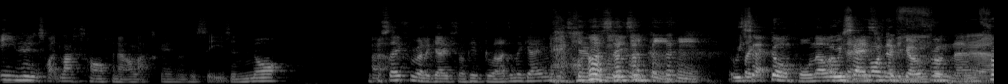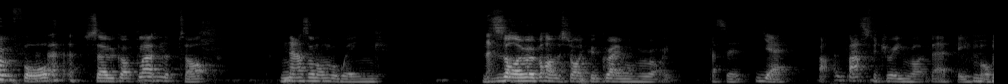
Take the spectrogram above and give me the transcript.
even if it's like last half an hour, last game of the season, not If Uh, you're safe from relegation, I'll give Gladden a game next game of the season. We It's like, set- go on, Paul. No, are we cares, saying you like never a go from, front, front now. Yeah. front four? so we've got Gladden up top, Nazon on the wing, Nah. Zyro behind the striker, and Graham on the right. That's it. Yeah, that, that's the dream right there, people.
